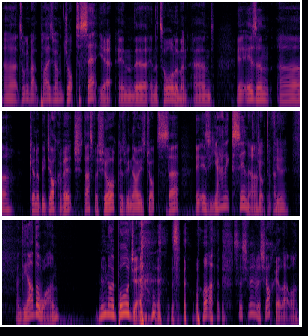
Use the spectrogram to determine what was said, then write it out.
Uh, talking about the players who haven't dropped a set yet in the in the tournament, and it isn't uh, going to be Djokovic, that's for sure, because we know he's dropped a set. It is Jannik Sinner. Dropped a few. And, and the other one, Nuno Borges. what? It's a bit of a shocker, that one.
